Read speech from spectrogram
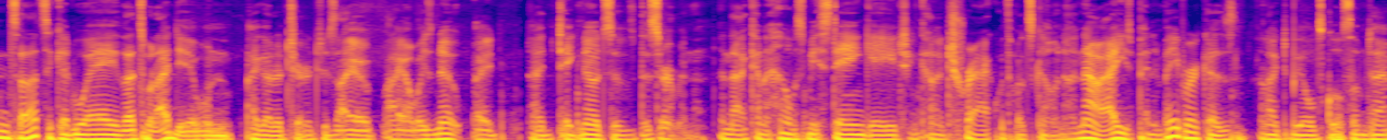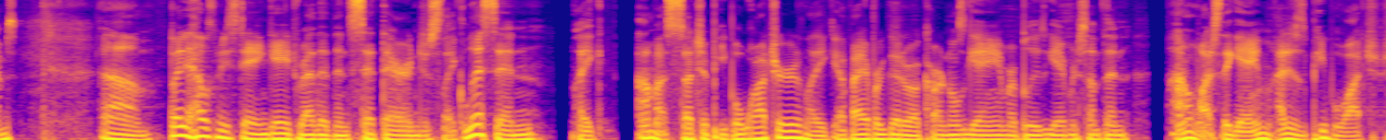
and so that's a good way. That's what I do when I go to church. Is I I always note. I I take notes of the sermon, and that kind of helps me stay engaged and kind of track with what's going on. Now I use pen and paper because I like to be old school sometimes, um, but it helps me stay engaged rather than sit there and just like listen. Like I'm a such a people watcher. Like if I ever go to a Cardinals game or Blues game or something, I don't watch the game. I just people watch.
